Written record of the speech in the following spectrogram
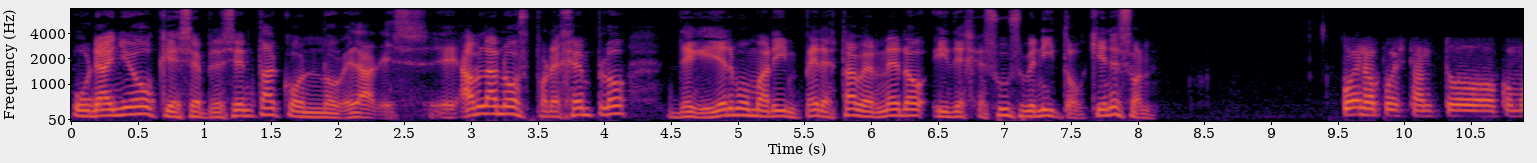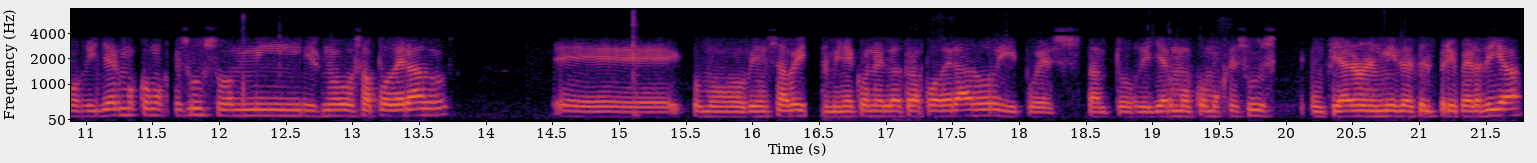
Un año que se presenta con novedades. Eh, háblanos, por ejemplo, de Guillermo Marín Pérez Tabernero y de Jesús Benito. ¿Quiénes son? Bueno, pues tanto como Guillermo como Jesús son mis nuevos apoderados. Eh, como bien sabéis, terminé con el otro apoderado y pues tanto Guillermo como Jesús confiaron en mí desde el primer día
